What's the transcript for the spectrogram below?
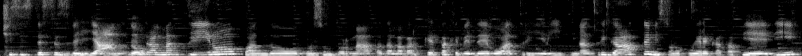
ci si stesse svegliando. Mentre al mattino, quando poi sono tornata dalla barchetta che vedevo altri riti in altri gatte, mi sono poi recata a piedi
